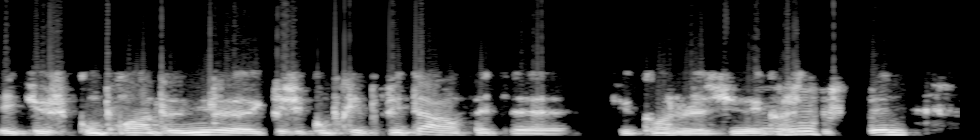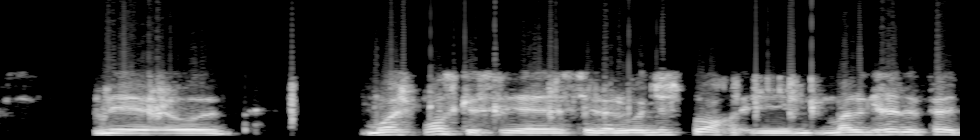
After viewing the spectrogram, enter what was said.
et que je comprends un peu mieux, que j'ai compris plus tard en fait que quand je le suivais quand mhm. j'étais jeune. Mais euh, moi, je pense que c'est la loi du sport. Et malgré le fait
